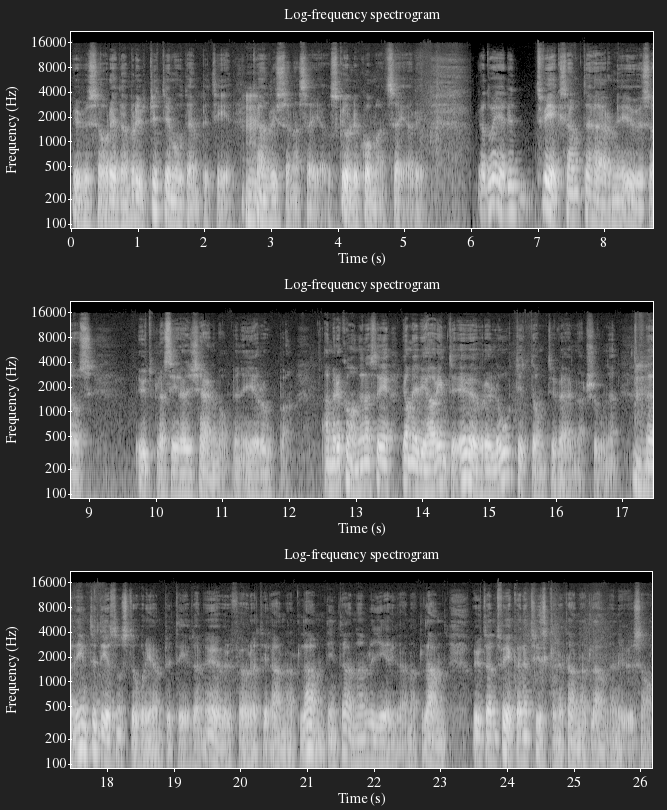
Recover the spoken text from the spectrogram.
USA redan brutit emot NPT mm. kan ryssarna säga och skulle komma att säga det. Ja då är det tveksamt det här med USAs utplacerade kärnvapen i Europa. Amerikanerna säger ja men vi har inte överlåtit dem till värdnationen. Mm. Nej, det är inte det som står i NPT utan överföra till annat land. Inte annan regering, annat land. Utan tvekan är Tyskland ett annat land än USA.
